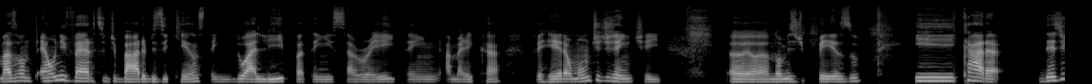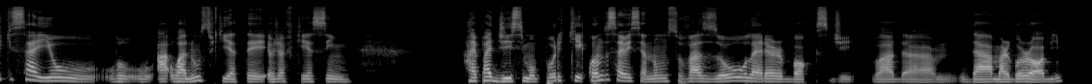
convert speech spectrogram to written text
Mas é um universo de Barbies e Kens. Tem Dua Lipa, tem Issa Rae, tem América Ferreira, um monte de gente aí. ah, nomes de peso. E, cara, desde que saiu o, o, o anúncio que ia ter, eu já fiquei assim. Hypadíssimo, porque quando saiu esse anúncio, vazou o Letterboxd lá da, da Margot Robbie,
